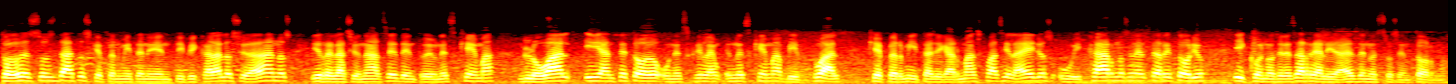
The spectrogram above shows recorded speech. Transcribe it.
todos estos datos que permiten identificar a los ciudadanos y relacionarse dentro de un esquema global y ante todo un esquema, un esquema virtual que permita llegar más fácil a ellos, ubicarnos en el territorio y conocer esas realidades de nuestros entornos.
